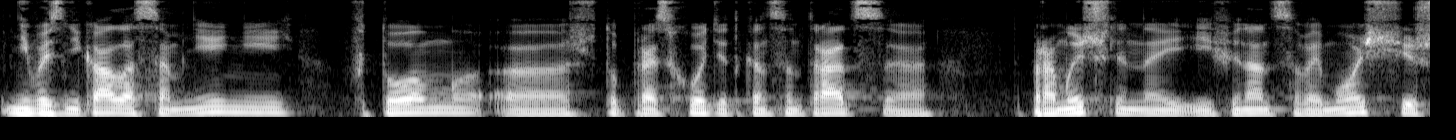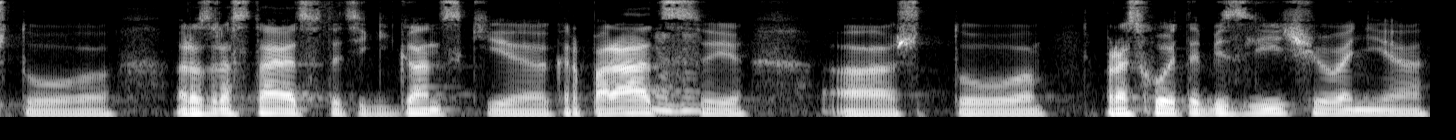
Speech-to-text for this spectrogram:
не возникало сомнений в том, э, что происходит концентрация промышленной и финансовой мощи, что разрастаются вот эти гигантские корпорации, угу. что происходит обезличивание,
